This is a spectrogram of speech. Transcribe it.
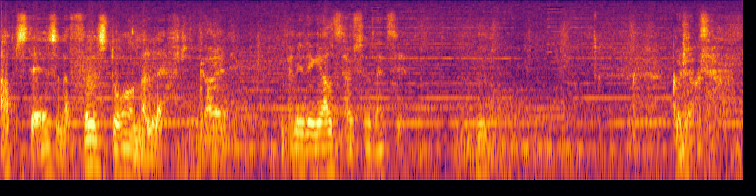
upstairs, and the first door on the left. Got it. Anything else? No, sir, that's it. Good luck, sir.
